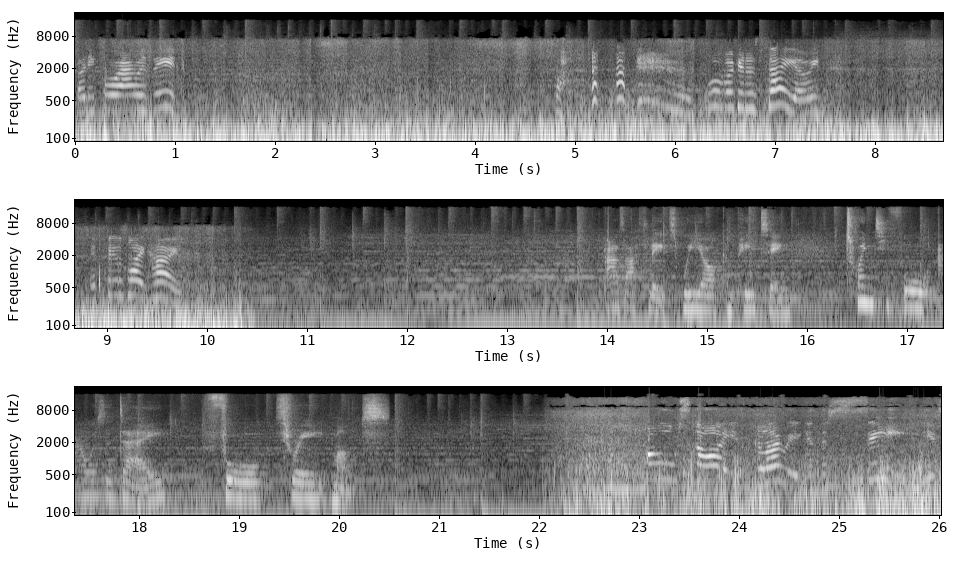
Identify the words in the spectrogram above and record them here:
24 hours in. what am I going to say? I mean, it feels like home. As athletes, we are competing 24 hours a day for three months. The whole sky is glowing and the sea is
